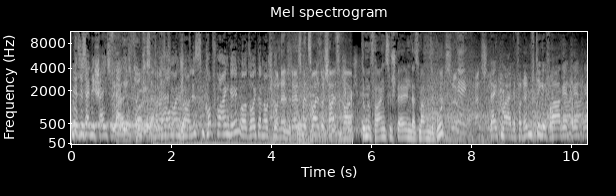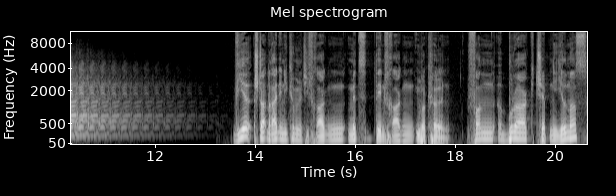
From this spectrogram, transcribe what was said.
Das ist eine Scheißfrage, auf Deutsch gesagt. Kann das auch mal in den Journalistenkopf reingehen oder soll ich dann noch Und dann schriftlich stellst du mir zwei so Scheißfragen. Dumme Fragen zu stellen, das machen sie gut. Vielleicht mal eine vernünftige Frage. Wir starten rein in die Community-Fragen mit den Fragen über Köln. Von Burak Cepni Yilmaz.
